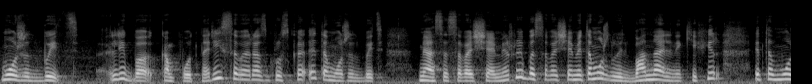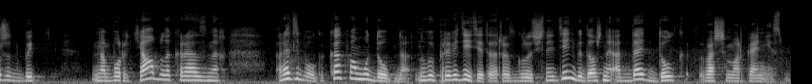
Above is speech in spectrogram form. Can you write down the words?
может быть либо компотно-рисовая разгрузка, это может быть мясо с овощами, рыба с овощами, это может быть банальный кефир, это может быть набор яблок разных. Ради бога, как вам удобно, но ну, вы проведите этот разгрузочный день, вы должны отдать долг вашему организму.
